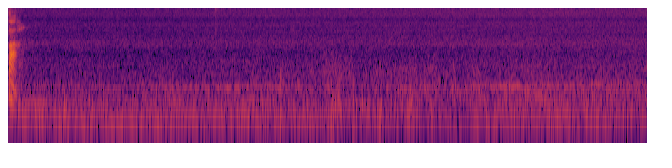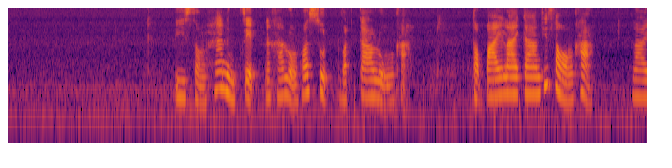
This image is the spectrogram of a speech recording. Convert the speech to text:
จ้ะ ปี 2517 นะคะ หลวงพ่อสุดวัดกาหลงค่ะ ต่อไปรายการที่2ค่ะ ราย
